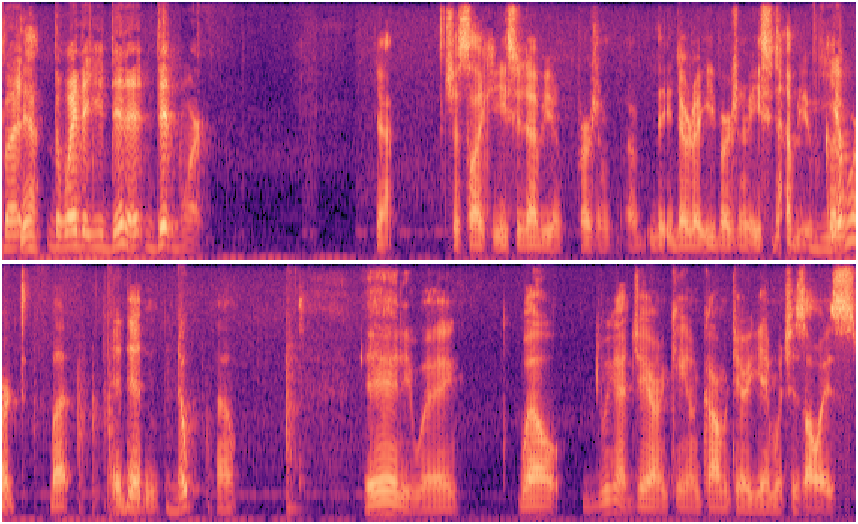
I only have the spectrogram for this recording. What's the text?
but Yeah. the way that you did it didn't work. yeah, just like ECW version of the WWE version of ECW could Yep. have worked, but it didn't. Nope. Anyway, well, we got JR and King on commentary again, which is always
